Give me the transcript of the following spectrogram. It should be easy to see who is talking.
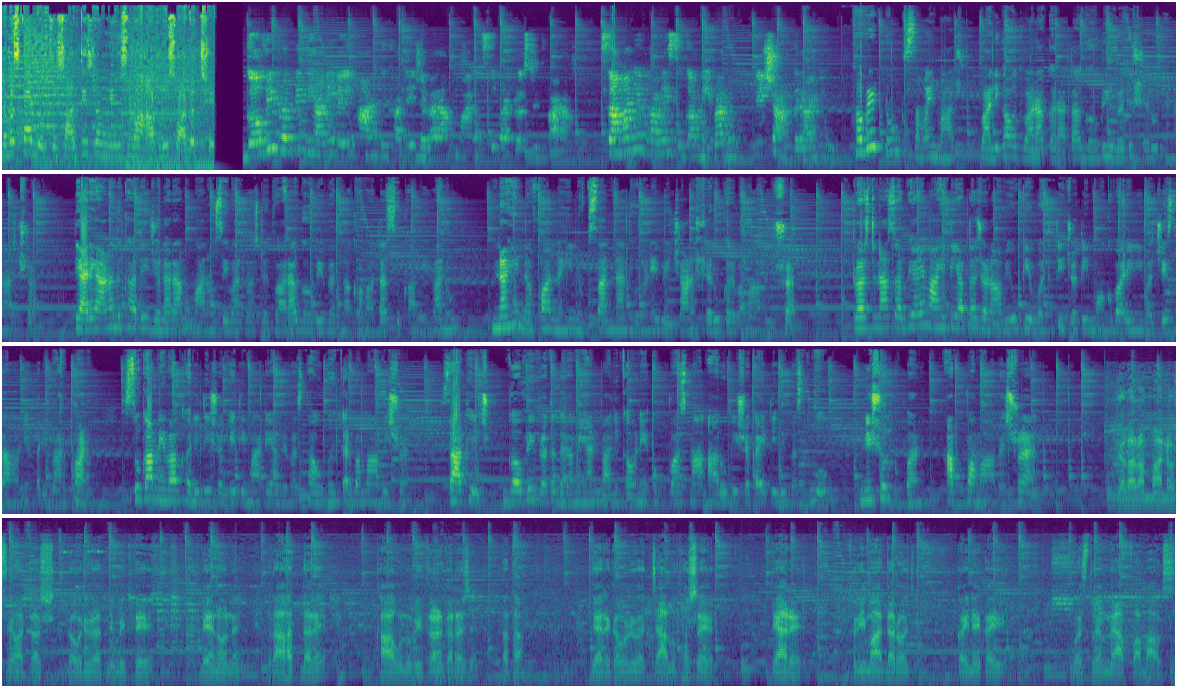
Speaker 1: નમસ્કાર દોસ્તો શાંતિશ્રમ ન્યૂઝમાં આપનું સ્વાગત છે.
Speaker 2: ગૌરી વ્રતને ધ્યાને લઈ આણંદ ખાતે જલારામ માનવ સેવા ટ્રસ્ટ દ્વારા સામાન્ય ભાવે સૂકા મેવાનું વેચાણ કરાયું. હવે ટૂંક સમયમાં જ બાલિકાઓ દ્વારા કરાતા ગૌરી વ્રત શરૂ થનાર છે. ત્યારે આણંદ ખાતે જલારામ માનવ સેવા ટ્રસ્ટ દ્વારા ગૌરી વ્રતમાં ખવાતા સૂકા મેવાનું નહીં નફા નહીં નુકસાનના ધોરણે વેચાણ શરૂ કરવામાં આવ્યું છે. ટ્રસ્ટના સભ્યએ માહિતી આપતા જણાવ્યું કે વધતી જતી મોંઘવારીની વચ્ચે સામાન્ય પરિવાર પણ સૂકા મેવા ખરીદી શકે તે માટે આ વ્યવસ્થા ઊભી કરવામાં આવી છે. સાથે જ ગૌરી વ્રત દરમિયાન બાલિકાઓને ઉપવાસમાં આરોગી શકાય તેવી વસ્તુઓ નિઃશુલ્ક પણ આપવામાં આવે છે.
Speaker 3: જલારામ માનવ સેવા ટ્રસ્ટ ગૌરી વ્રત નિમિત્તે બહેનોને રાહત દરે ખાવાનું વિતરણ કરે છે તથા જ્યારે ગૌરી વ્રત ચાલુ થશે ત્યારે ફ્રીમાં દરરોજ કંઈ ને કંઈ વસ્તુ એમને આપવામાં આવશે.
